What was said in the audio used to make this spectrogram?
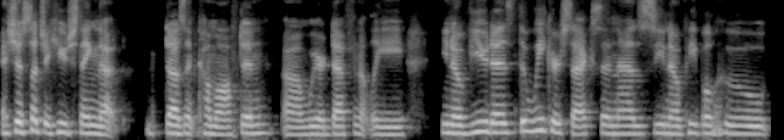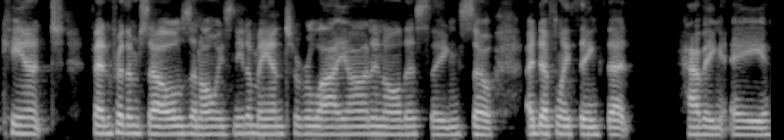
it's just such a huge thing that doesn't come often. Uh, we are definitely, you know, viewed as the weaker sex and as, you know, people who can't fend for themselves and always need a man to rely on and all this thing. So I definitely think that having a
